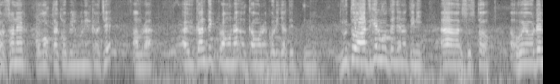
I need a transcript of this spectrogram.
দর্শনের প্রবক্তা কপিল মুনির কাছে আমরা ঐকান্তিক কামনা কামনা করি যাতে তিনি দ্রুত আজকের মধ্যে যেন তিনি সুস্থ হয়ে ওঠেন।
